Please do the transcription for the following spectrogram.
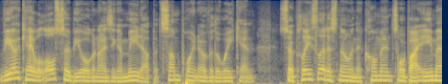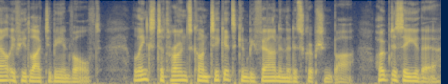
VOK will also be organising a meetup at some point over the weekend, so please let us know in the comments or by email if you'd like to be involved. Links to ThronesCon tickets can be found in the description bar. Hope to see you there.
